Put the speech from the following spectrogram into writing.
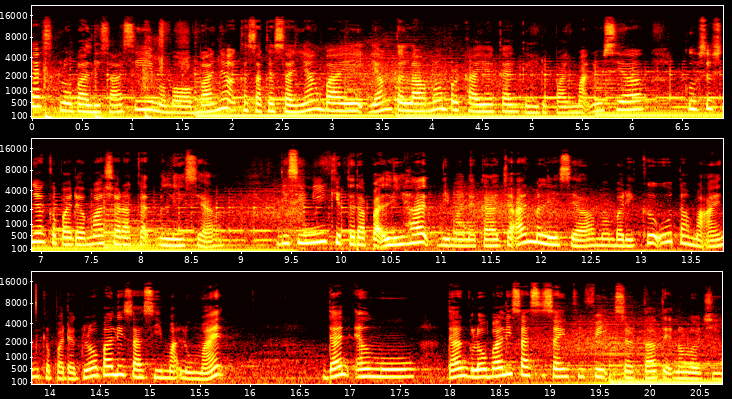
Proses globalisasi membawa banyak kesan-kesan yang baik yang telah memperkayakan kehidupan manusia khususnya kepada masyarakat Malaysia. Di sini kita dapat lihat di mana kerajaan Malaysia memberi keutamaan kepada globalisasi maklumat dan ilmu dan globalisasi saintifik serta teknologi.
